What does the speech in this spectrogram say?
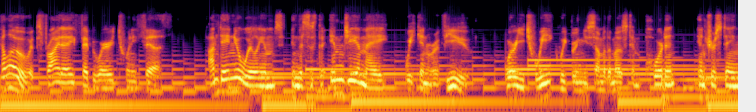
Hello, it's Friday, February 25th. I'm Daniel Williams, and this is the MGMA Week in Review, where each week we bring you some of the most important, interesting,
